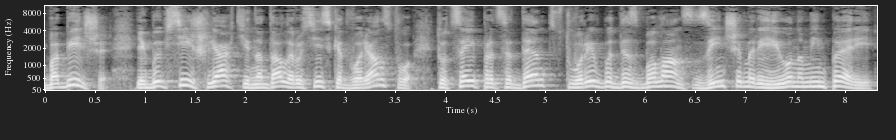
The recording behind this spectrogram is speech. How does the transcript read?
Ба більше, якби всій шляхті надали російське дворянство, то цей прецедент створив би дисбаланс з іншими регіонами імперії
